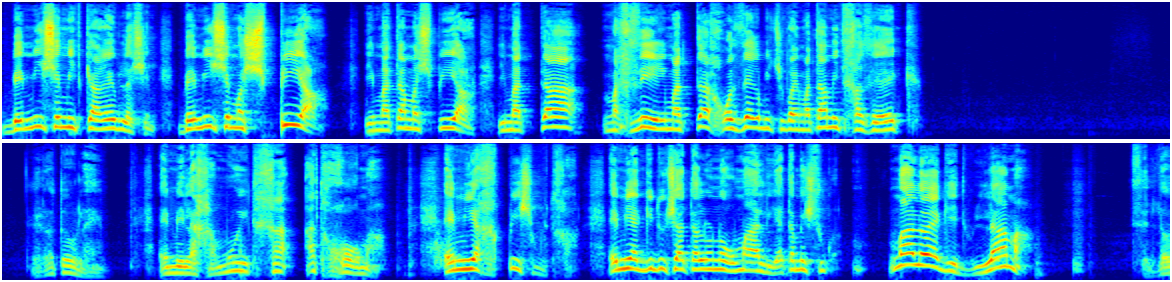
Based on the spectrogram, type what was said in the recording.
במי שמתקרב לשם, במי שמשפיע. אם אתה משפיע, אם אתה מחזיר, אם אתה חוזר בתשובה, אם אתה מתחזק, זה לא טוב להם. הם יילחמו איתך עד חורמה. הם יכפישו אותך. הם יגידו שאתה לא נורמלי, אתה משוגע. מה לא יגידו? למה? זה לא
